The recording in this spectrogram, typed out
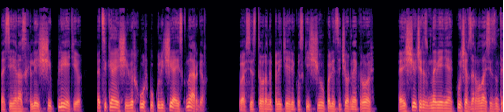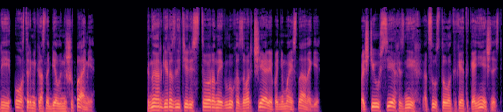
на сей раз хлещущей плетью, отсекающей верхушку кулича из кнаргов. Во все стороны полетели куски щупалец и черная кровь, а еще через мгновение куча взорвалась изнутри острыми красно-белыми шипами. Кнарги разлетелись в стороны и глухо заворчали, поднимаясь на ноги. Почти у всех из них отсутствовала какая-то конечность.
